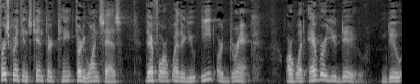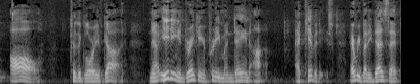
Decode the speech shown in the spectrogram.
1 Corinthians 10 13, 31 says, Therefore, whether you eat or drink, or whatever you do, do all to the glory of God. Now, eating and drinking are pretty mundane uh, activities. Everybody does that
